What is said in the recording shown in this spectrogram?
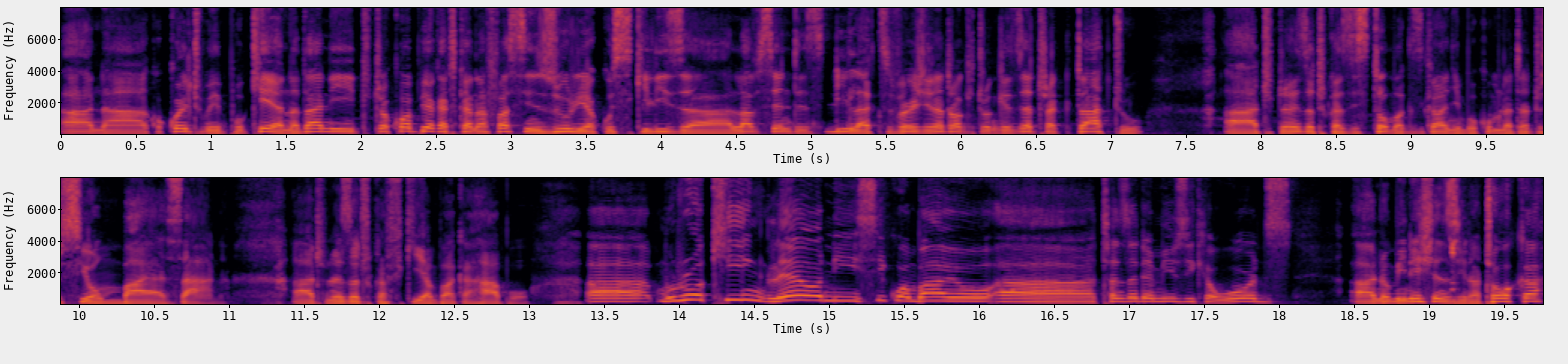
Uh, na kwa kweli tumeipokea. Nadhani tutakuwa pia katika nafasi nzuri ya kusikiliza love sentence deluxe version. Hata wakituongezea track tatu uh, tunaweza tukazistomak zikawa nyimbo kumi na tatu. Sio mbaya sana. Uh, tunaweza tukafikia mpaka hapo. Uh, Muro king leo ni siku ambayo uh, tanzania music awards uh, nominations zinatoka.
